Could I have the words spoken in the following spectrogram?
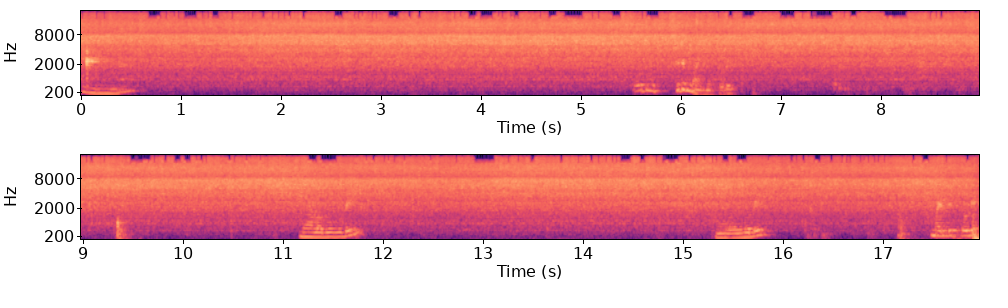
പിന്നെ? ഒരു ഇച്ചിരി മഞ്ഞൾപ്പൊടി മുളക് പൊടി. മുളക് പൊടി. മല്ലിപ്പൊടി.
